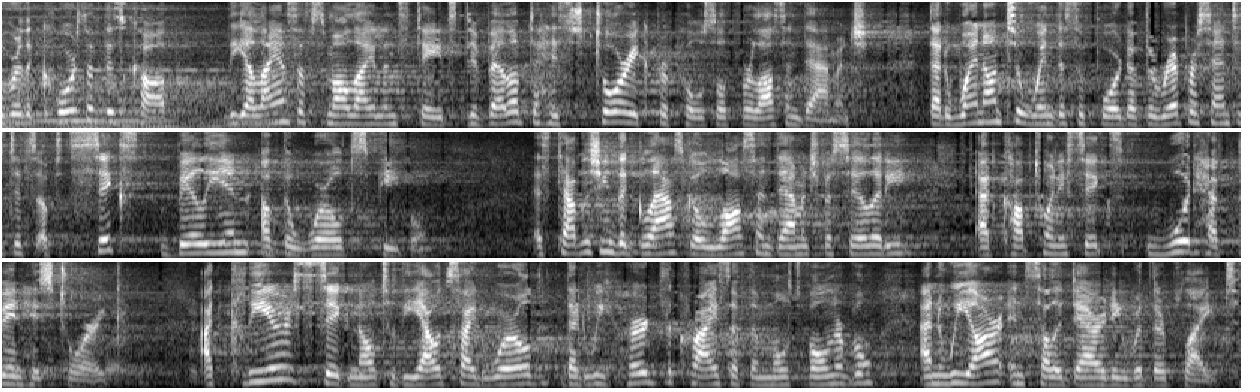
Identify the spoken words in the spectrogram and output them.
Over the course of this COP, the Alliance of Small Island States developed a historic proposal for loss and damage that went on to win the support of the representatives of 6 billion of the world's people. Establishing the Glasgow Loss and Damage Facility at COP26 would have been historic, a clear signal to the outside world that we heard the cries of the most vulnerable and we are in solidarity with their plight.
